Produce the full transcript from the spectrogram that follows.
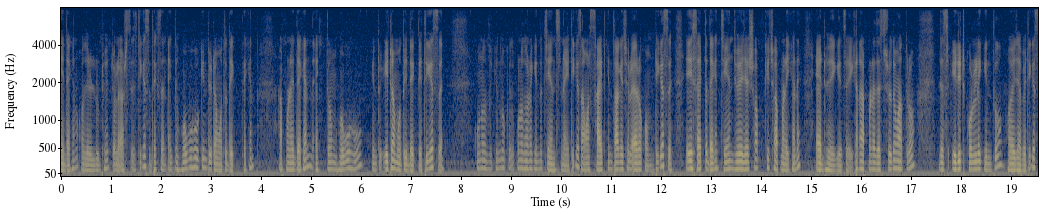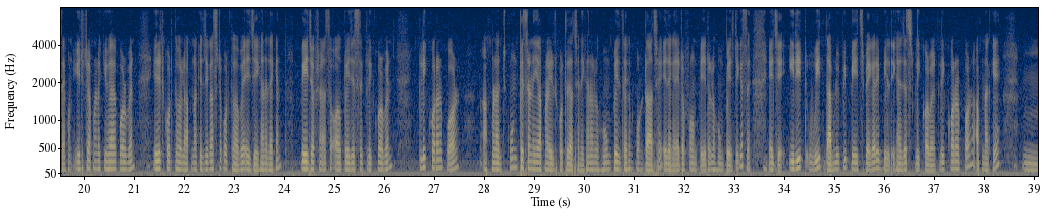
এই দেখেন অলরেডি লুট হয়ে চলে আসছে, ঠিক আছে? দেখছেন? একদম হুবহু কিন্তু এটার মতো দেখতে দেখেন? আপনারা দেখেন, একদম হুবহু কিন্তু এটার মতোই দেখতে, ঠিক আছে? কোনো কিন্তু কোনো ধরনের কিন্তু চেঞ্জ নাই, ঠিক আছে? আমার সাইট কিন্তু আগে ছিল এরকম, ঠিক আছে? এই সাইটটা দেখেন চেঞ্জ হয়ে যায় সব কিছু আপনার এখানে অ্যাড হয়ে গেছে এখানে আপনারা জাস্ট শুধুমাত্র জাস্ট এডিট করলে কিন্তু হয়ে যাবে, ঠিক আছে? এখন এডিট আপনারা কীভাবে করবেন? এডিট করতে হলে আপনাকে যে কাজটা করতে হবে, এই যে এখানে দেখেন পেজ অপশান আছে অল পেজেসে ক্লিক করবেন। ক্লিক করার পর আপনারা কোন পেজটা নিয়ে আপনারা এডিট করতে যাচ্ছেন? এখানে হলো হোম পেজ দেখেন কোনটা আছে? এই দেখেন, এটা ফ্রন্ট পেজ এটা হলো হোম পেজ ঠিক আছে? এই যে এডিট উইথ ডাব্লিউপি পেজ ব্যাগারে বিল্ড এখানে জাস্ট ক্লিক করবেন। ক্লিক করার পর আপনাকে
